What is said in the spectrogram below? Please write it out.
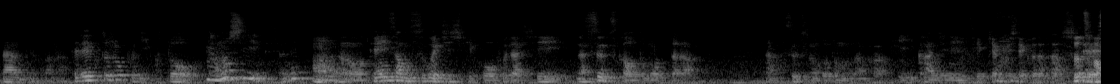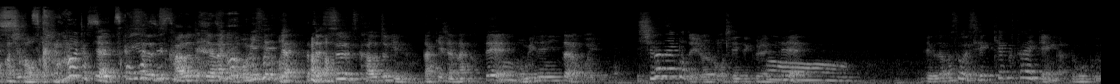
なんていうのかなセレクトショップに行くと楽しいんですよね、うん。その店員さんもすごい知識豊富だしなスーツ買おうと思ったらなんかスーツのこともなんかいい感じに接客してくださって。スーツばっかし買おうとしてるスーツ買いがちですスーツ買う時いやなんかお店いや例えばスーツ買う時だけじゃなくて、うん。お店に行ったらこう知らないこといろいろ教えてくれてあでなんかすごい接客体験がすごくー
